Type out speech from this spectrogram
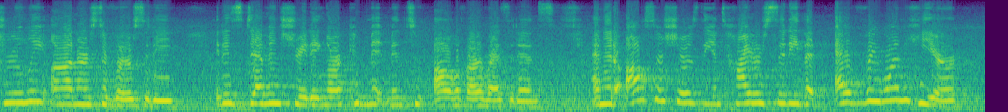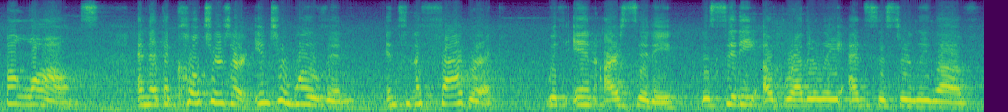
truly honors diversity, it is demonstrating our commitment to all of our residents. And it also shows the entire city that everyone here belongs and that the cultures are interwoven into the fabric within our city, the city of brotherly and sisterly love.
